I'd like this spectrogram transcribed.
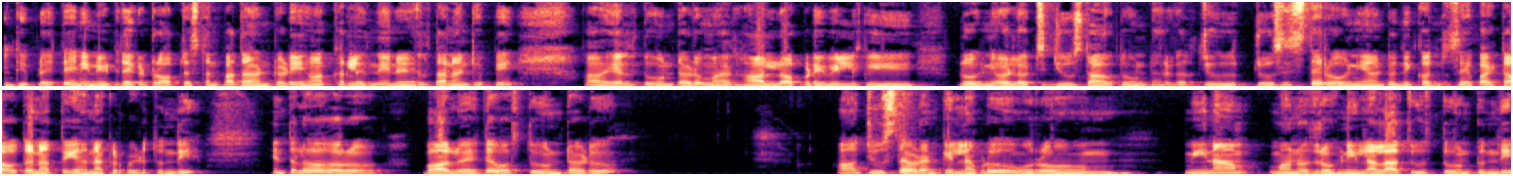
ఇంక ఇప్పుడైతే నేను ఇంటి దగ్గర డ్రాప్ చేస్తాను పద అంటాడు. ఏం అక్కర్లేదు నేనే వెళ్తానని చెప్పి వెళ్తూ ఉంటాడు. మా హాల్లో అప్పుడే వీళ్ళకి రోహిణి వాళ్ళు వచ్చి జ్యూస్ తాగుతూ ఉంటారు కదా. జ్యూ జ్యూస్ ఇస్తే రోహిణి అంటుంది కొంచెంసేపు అవి తాగుతాను అత్తయ్య అని అక్కడ పెడుతుంది. ఇంతలో రో- బాలు అయితే వస్తూ ఉంటాడు. చూస్తావడానికి జ్యూస్ తాగడానికి వెళ్ళినప్పుడు రో మీనా మనోజ్ రోహిణిని అలా చూస్తూ ఉంటుంది.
